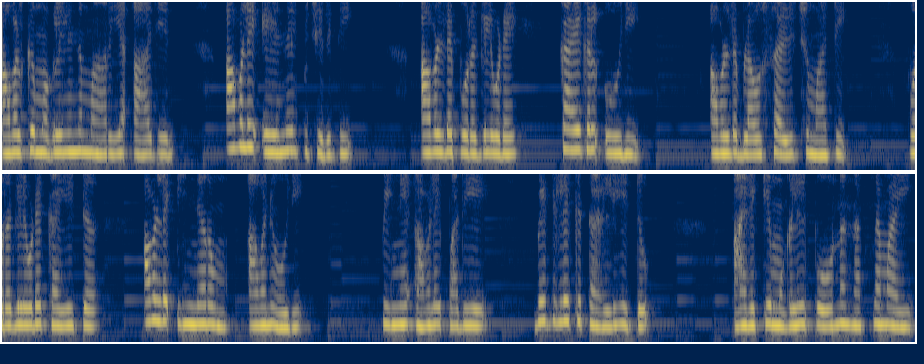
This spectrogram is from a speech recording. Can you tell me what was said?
അവൾക്ക് മുകളിൽ നിന്ന് മാറിയ ആര്യൻ അവളെ എഴുന്നേൽപ്പിച്ചിരുത്തി. അവളുടെ പുറകിലൂടെ കൈകൾ ഊരി അവളുടെ ബ്ലൗസ് അഴിച്ചു മാറ്റി. പുറകിലൂടെ കൈയിട്ട് അവളുടെ ഇന്നറും അവൻ ഊരി. പിന്നെ അവളെ പതിയെ ബെഡിലേക്ക് തള്ളിയിട്ടു. അരയ്ക്ക് മുകളിൽ പൂർണ നഗ്നമായി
